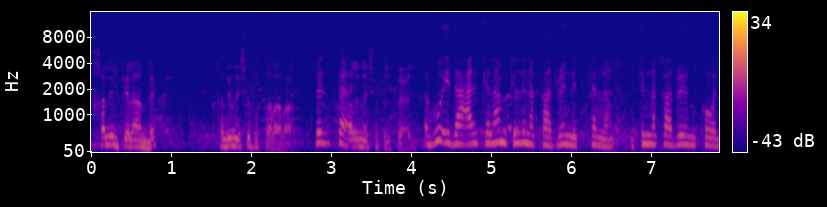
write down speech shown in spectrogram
خلي الكلام لك خلينا نشوف القرارات. بالفعل. خلينا نشوف الفعل. هو إذا على الكلام كلنا قادرين نتكلم وكلنا قادرين نقول.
